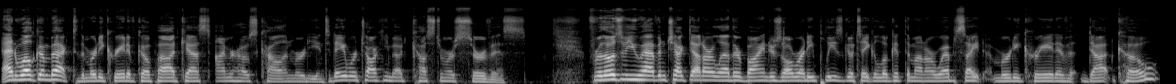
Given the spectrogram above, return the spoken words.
And welcome back to the Murdy Creative Co podcast. I'm your host, Colin Murdy, and today we're talking about customer service. For those of you who haven't checked out our leather binders already, please go take a look at them on our website, murdycreative.co.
